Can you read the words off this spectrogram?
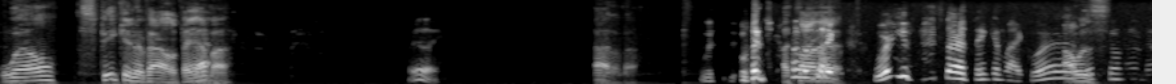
Well, speaking of Alabama, Really? I don't know. What, what, I, I was like, I, where you start thinking like, what? I was, what's going on now?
